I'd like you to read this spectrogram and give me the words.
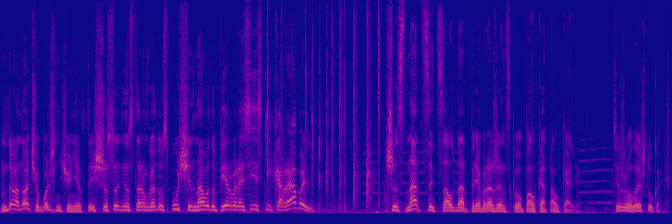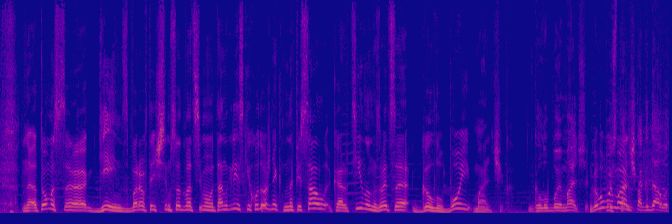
Да, ну а что, больше ничего нет. В 1692 году спущен на воду первый российский корабль. 16 солдат Преображенского полка толкали. Тяжелая штука. Э, Томас э, Гейнсборо в 1727 это английский художник, написал картину, называется «Голубой мальчик». Голубой мальчик. Голубой То мальчик. Тогда вот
